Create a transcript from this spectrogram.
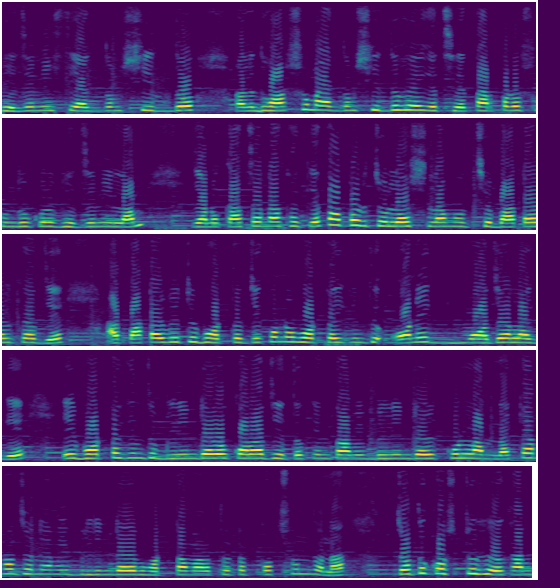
ভেজে নিছি, একদম সিদ্ধ মানে ধোয়ার সময় একদম সিদ্ধ হয়ে গেছে তারপরে সুন্দর করে ভেজে নিলাম, যেন কাঁচা না থাকে, তারপর চলে আসলাম হচ্ছে বাটার কাজে। আর পাটার বেটে ভর্তা, যে কোনো ভর্তাই কিন্তু অনেক মজা লাগে। এই ভর্তা কিন্তু ব্লিন্ডারও করা যেত, কিন্তু আমি ব্লিন্ডার করলাম না। কেন জানি আমি ব্লিন্ডারে ভর্তা আমার অতটা পছন্দ না। যত কষ্ট হোক, আমি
